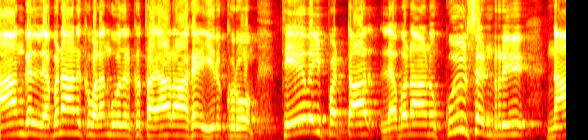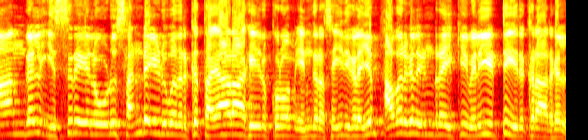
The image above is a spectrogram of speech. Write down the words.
நாங்கள் லெபனானுக்கு வழங்குவதற்கு தயாராக இருக்கிறோம். தேவைப்பட்டால் லெபனானுக்குள் சென்று நாங்கள் இஸ்ரேலோடு சண்டை சண்டையிடுவதற்கு தயாராக இருக்கிறோம் என்கிற செய்திகளையும் அவர்கள் இன்றைக்கு வெளியிட்டு இருக்கிறார்கள்.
